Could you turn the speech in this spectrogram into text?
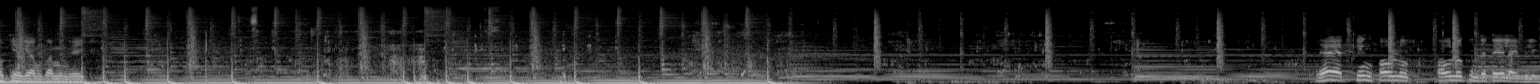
Okay, okay, I'm coming, wait. It's king. Foul hook. In the tail, I believe.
